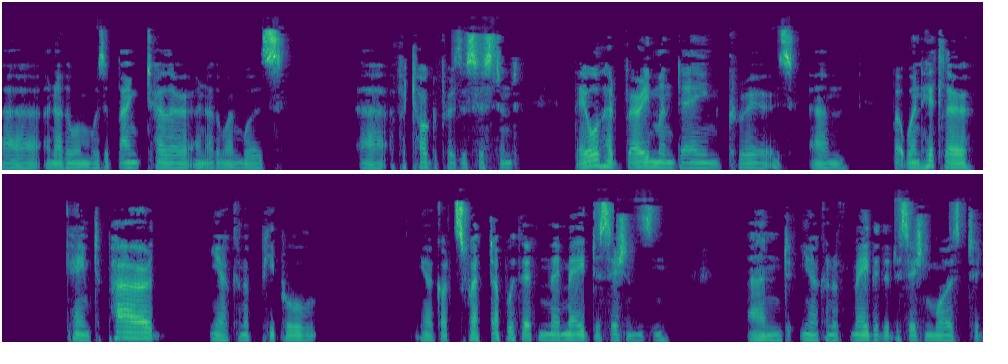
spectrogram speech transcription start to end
uh, another one was a bank teller, another one was, uh, a photographer's assistant. They all had very mundane careers, um, but when Hitler came to power, you know, kind of people, you know, got swept up with it and they made decisions and, and, you know, kind of maybe the decision was to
